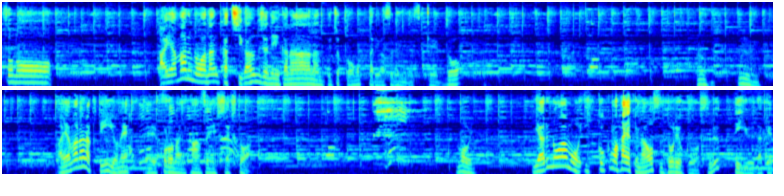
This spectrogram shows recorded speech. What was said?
その、謝るのはなんか違うんじゃねえかなーなんてちょっと思ったりはするんですけど、うん、うん。謝らなくていいよね、えーコロナに感染した人は。もう、やるのはもう一刻も早く治す努力をするっていうだけで。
